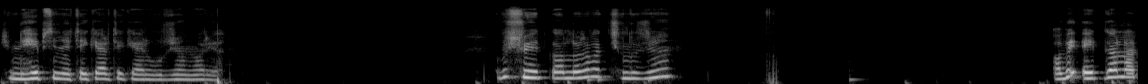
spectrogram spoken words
Şimdi hepsine teker teker vuracağım var ya. Abi şu Edgar'lara bak çıldıracağım. Abi Edgar'lar...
